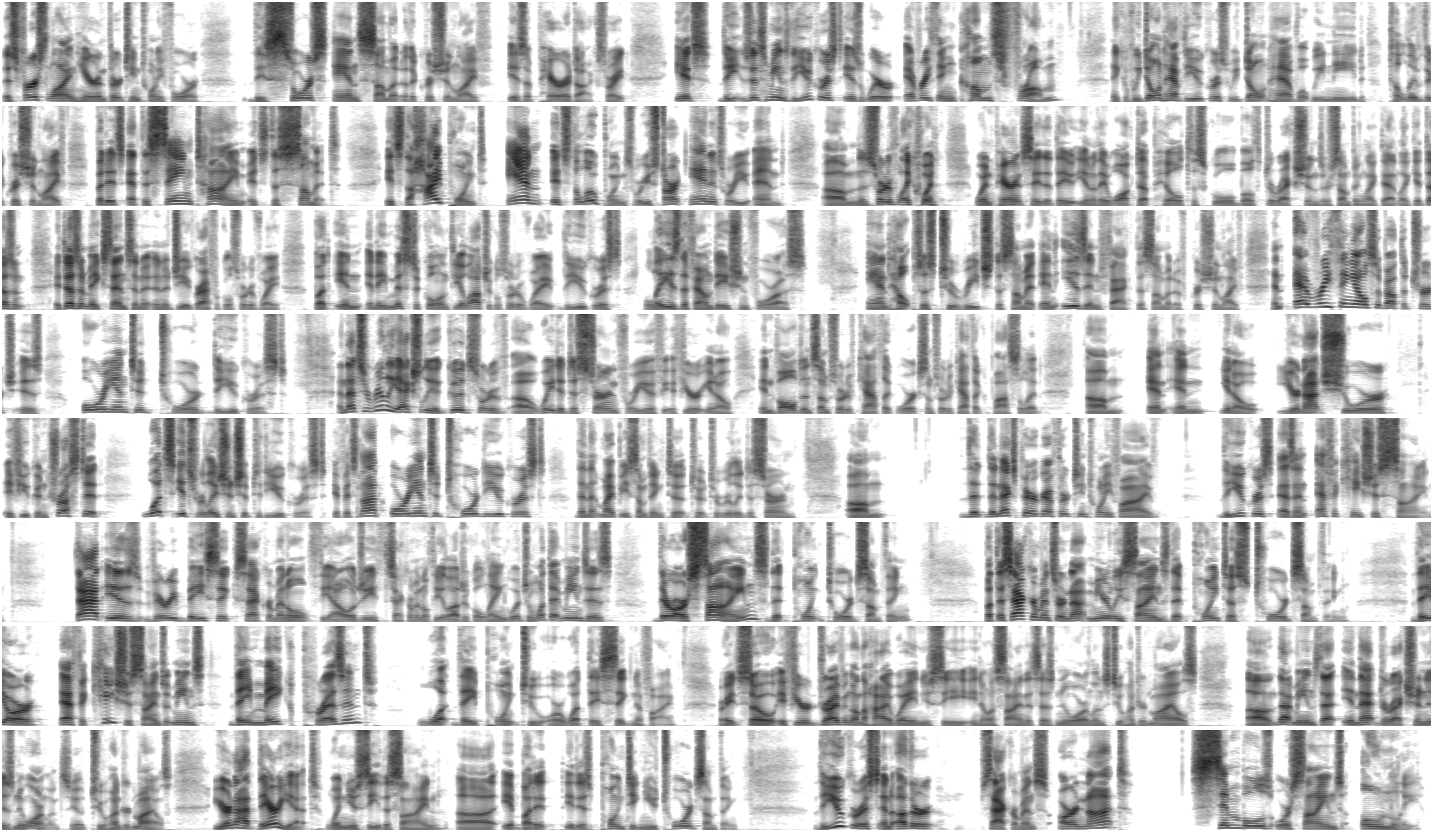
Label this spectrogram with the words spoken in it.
This first line here in 1324, the source and summit of the Christian life is a paradox, right? It's the this means the Eucharist is where everything comes from. Like if we don't have the Eucharist, we don't have what we need to live the Christian life, but it's at the same time it's the summit. It's the high point and it's the low point. It's where you start and it's where you end. Um, it's sort of like when when parents say that they you know they walked uphill to school both directions or something like that. Like it doesn't it doesn't make sense in a, in a geographical sort of way, but in in a mystical and theological sort of way, the Eucharist lays the foundation for us and helps us to reach the summit and is in fact the summit of Christian life. And everything else about the church is oriented toward the Eucharist. And that's really actually a good sort of uh, way to discern for you if, if you're you know involved in some sort of Catholic work, some sort of Catholic apostolate, um, and and you know you're not sure if you can trust it. What's its relationship to the Eucharist? If it's not oriented toward the Eucharist, then that might be something to to, to really discern. Um, the the next paragraph, thirteen twenty five, the Eucharist as an efficacious sign. That is very basic sacramental theology, sacramental theological language. And what that means is there are signs that point towards something, but the sacraments are not merely signs that point us towards something. They are efficacious signs. It means they make present what they point to or what they signify right so if you're driving on the highway and you see you know a sign that says new orleans 200 miles uh, that means that in that direction is new orleans you know 200 miles you're not there yet when you see the sign, uh, it, but it, it is pointing you towards something. The Eucharist and other sacraments are not symbols or signs only.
